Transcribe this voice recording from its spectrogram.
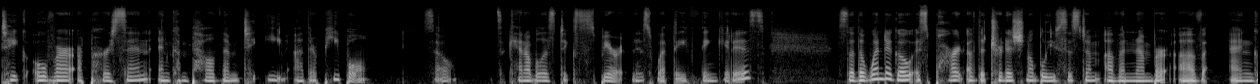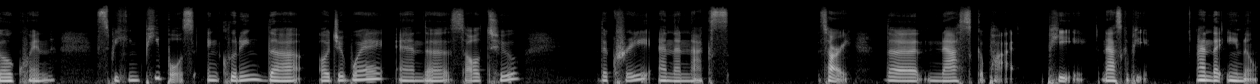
take over a person and compel them to eat other people. So, it's a cannibalistic spirit, is what they think it is. So the Wendigo is part of the traditional belief system of a number of Algonquin speaking peoples, including the Ojibwe and the Saulteaux, the Cree and the Nax, sorry, the Naskapi, Naskapi, and the Innu.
